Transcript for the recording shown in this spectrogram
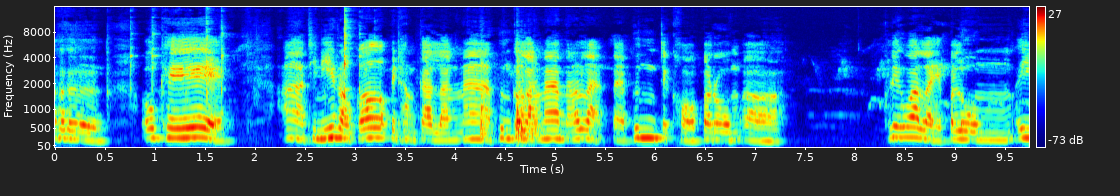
เออโอเคอ่าทีนี้เราก็ไปทำการล้างหน้าพึ่งก็ล้างหน้ามาแล้วแหละ แต่พึ่งจะขอประโลมเอ่อเรียกว่าอะไรประโลมไอ้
